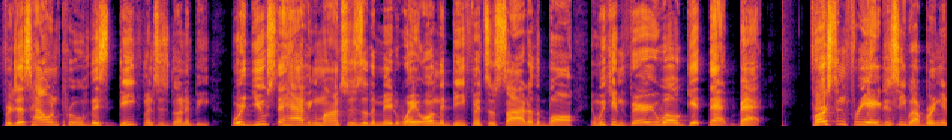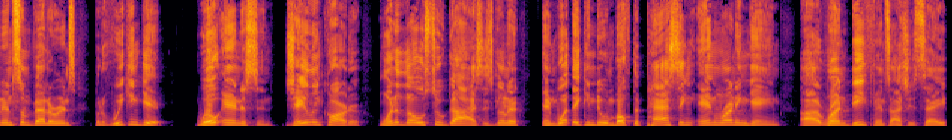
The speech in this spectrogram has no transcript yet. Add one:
for just how improved this defense is going to be. We're used to having monsters of the midway on the defensive side of the ball, and we can very well get that back. First in free agency by bringing in some veterans, but if we can get Will Anderson, Jalen Carter, one of those two guys is going to, and what they can do in both the passing and running game, uh, run defense, I should say,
